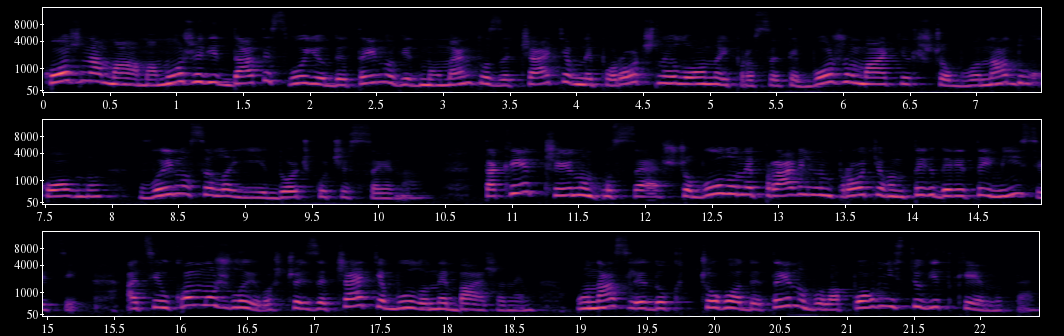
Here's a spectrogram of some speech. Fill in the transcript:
Кожна мама може віддати свою дитину від моменту зачаття в непорочне лоно і просити Божу матір, щоб вона духовно виносила її дочку чи сина. Таким чином, усе, що було неправильним протягом тих дев'яти місяців, а цілком можливо, що й зачаття було небажаним, унаслідок чого дитина була повністю відкинута.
